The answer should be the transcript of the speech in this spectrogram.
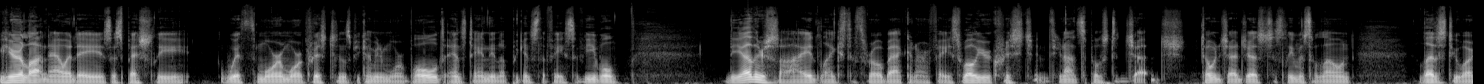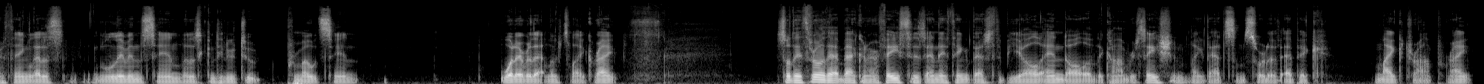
We hear a lot nowadays, especially with more and more Christians becoming more bold and standing up against the face of evil. The other side likes to throw back in our face, well, you're Christians. You're not supposed to judge. Don't judge us. Just leave us alone. Let us do our thing. Let us live in sin. Let us continue to promote sin. Whatever that looks like, right? So they throw that back in our faces and they think that's the be all end all of the conversation. Like that's some sort of epic mic drop, right?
